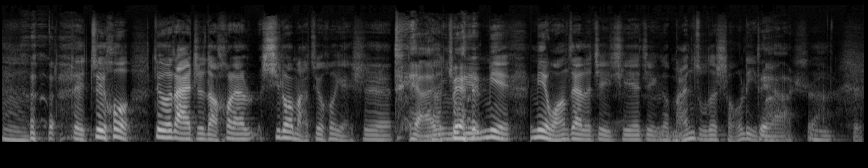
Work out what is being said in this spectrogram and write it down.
嗯，对，最后最后大家知道，后来西罗马最后也是 对啊，终于灭灭亡在了这些这个蛮族的手里嘛。对啊，是啊嗯，是的。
